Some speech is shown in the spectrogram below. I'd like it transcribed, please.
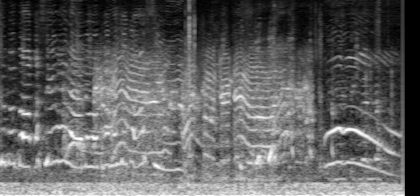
sa baba kasi wala naman pala sa eh. Oo!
